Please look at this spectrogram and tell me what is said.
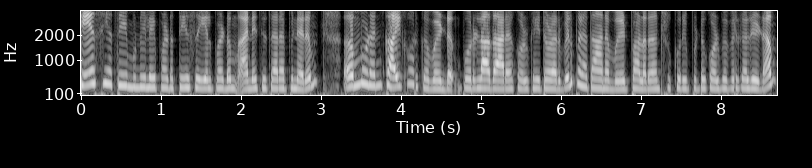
தேசியத்தை முன்னிலைப்படுத்தி செயல்படும் அனைத்து தரப்பினரும் எம்முடன் கைகோர்க்க வேண்டும். பொருளாதார கொள்கை தொடர்பில் பிரதான வேட்பாளர் என்று குறிப்பிட்டுக் கொள்பவர்களிடம்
